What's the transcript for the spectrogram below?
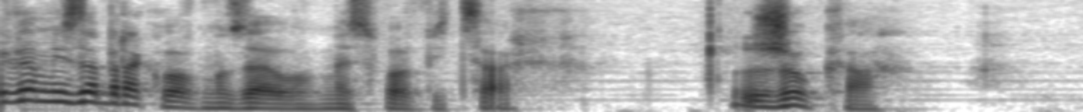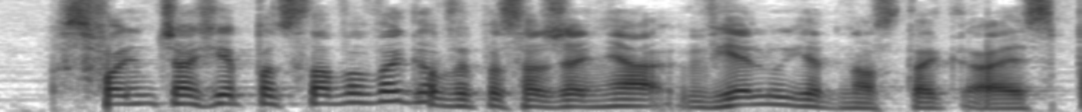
Czego mi zabrakło w Muzeum w Mysłowicach? Żuka. W swoim czasie podstawowego wyposażenia wielu jednostek ASP.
